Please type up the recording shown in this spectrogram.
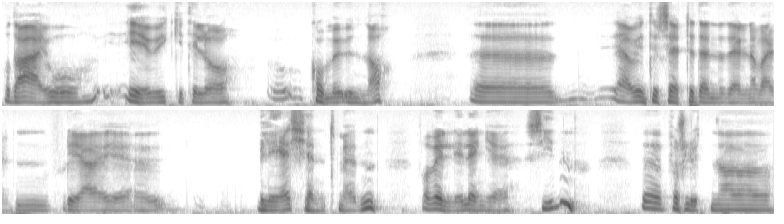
Og da er jo EU ikke til å komme unna. Eh, jeg er jo interessert i denne delen av verden fordi jeg eh, ble kjent med den for veldig lenge siden. Eh, på slutten av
